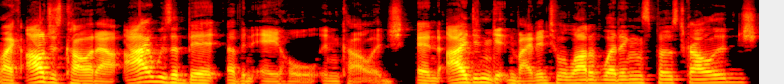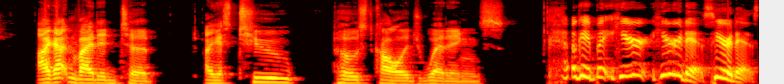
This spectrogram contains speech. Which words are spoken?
like I'll just call it out. I was a bit of an a-hole in college and I didn't get invited to a lot of weddings post college. I got invited to I guess two post college weddings. Okay, but here here it is. Here it is.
